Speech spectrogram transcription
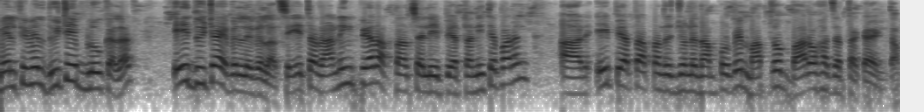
মেল ফিমেল দুইটাই ব্লু কালার এই দুইটা অ্যাভেলেবেল আছে। এটা রানিং পেয়ার আপনারা চাইলে এই পেয়ারটা নিতে পারেন, আর এই পেয়ারটা আপনাদের জন্য দাম পড়বে মাত্র বারো হাজার টাকা একদম।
